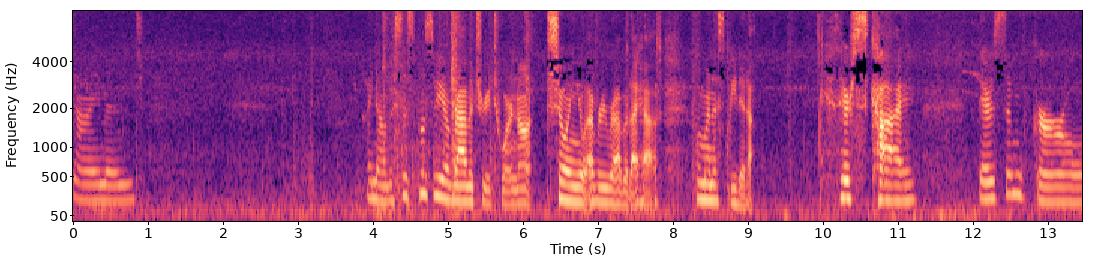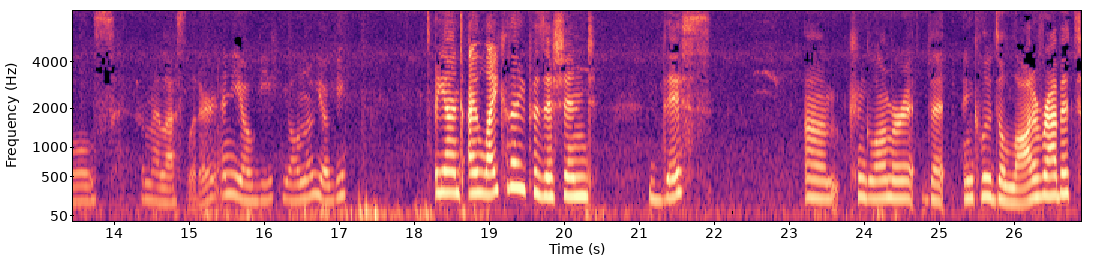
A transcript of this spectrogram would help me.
Diamond. I know, this is supposed to be a rabbitry tour, not showing you every rabbit I have. I'm gonna speed it up. There's Sky. There's some girls from my last litter. And Yogi. You all know Yogi. And I like that he positioned this um, conglomerate that includes a lot of rabbits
